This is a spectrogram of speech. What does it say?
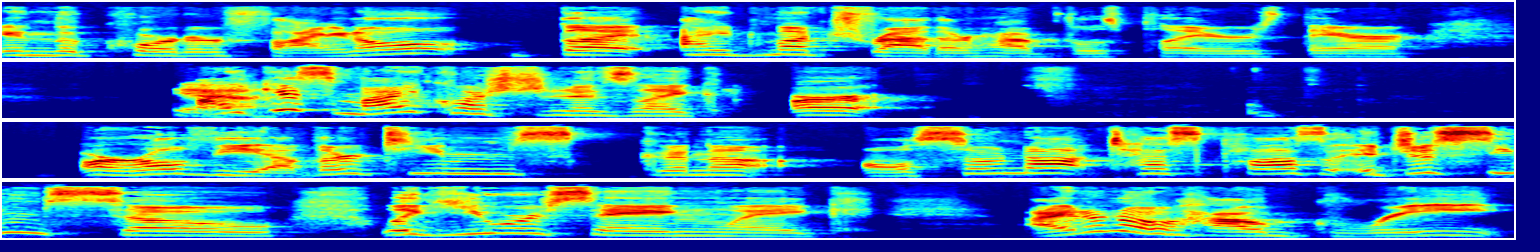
in the quarterfinal. But I'd much rather have those players there. Yeah. I guess my question is like, are are all the other teams gonna also not test positive? It just seems so like you were saying, like, I don't know how great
